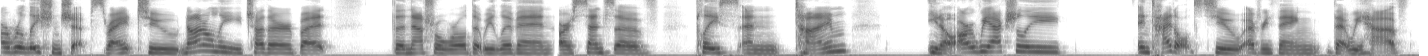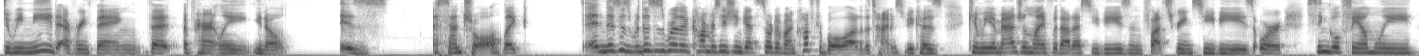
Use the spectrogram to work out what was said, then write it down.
our relationships, right? To not only each other, but the natural world that we live in, our sense of place and time you know, are we actually entitled to everything that we have? Do we need everything that apparently, you know, is essential? Like, and this is this is where the conversation gets sort of uncomfortable a lot of the times because can we imagine life without SUVs and flat screen TVs or single family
